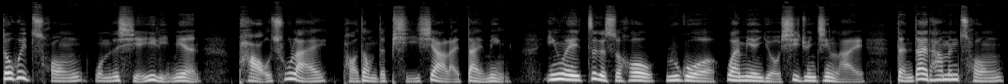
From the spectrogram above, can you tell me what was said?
都会从我们的血液里面跑出来，跑到我们的皮下来待命。因为这个时候，如果外面有细菌进来，等待他们从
